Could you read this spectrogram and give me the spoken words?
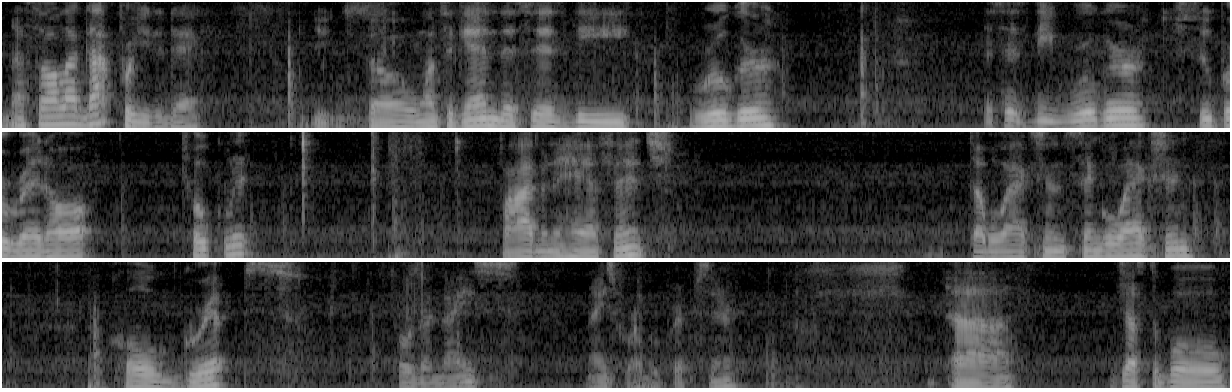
that's all I got for you today. So once again, this is the Ruger. This is the Ruger Super Red Hawk Toklat, five and a half inch, double action, single action, Hogue grips. Those are nice, nice rubber grips there. Uh, adjustable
